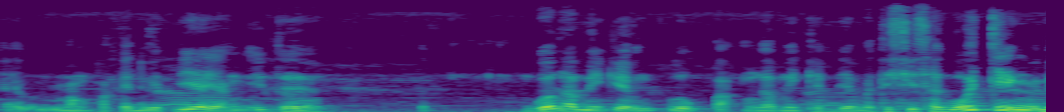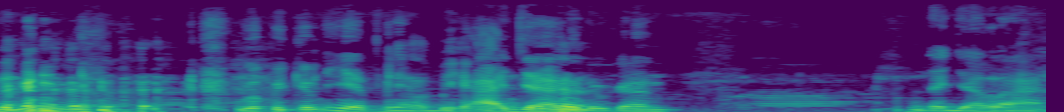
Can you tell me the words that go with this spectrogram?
Emang pakai duit dia yang itu gue nggak mikir lupa nggak mikir dia berarti sisa goceng udah kan gue pikirnya ya punya lebih aja gitu kan udah jalan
